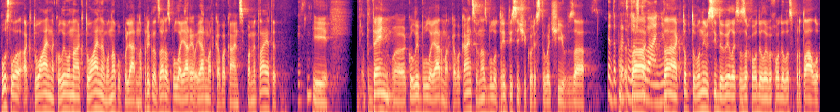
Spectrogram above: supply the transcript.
Послуга актуальна. Коли вона актуальна, вона популярна. Наприклад, зараз була яр- ярмарка вакансій. Пам'ятаєте? Звісно. І в день, е, коли була ярмарка вакансій, у нас було три тисячі користувачів за Щодо працевлаштування. так, так, тобто вони всі дивилися, заходили, виходили з порталу.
